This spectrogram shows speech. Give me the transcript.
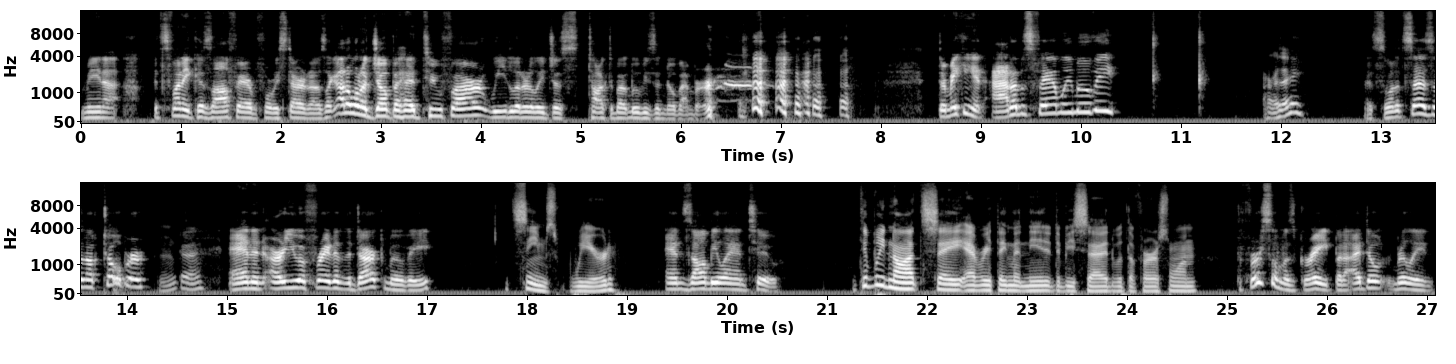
I mean, uh, it's funny because off air before we started, I was like, I don't want to jump ahead too far. We literally just talked about movies in November. They're making an Addams Family movie. Are they? That's what it says in October. Okay. And an Are You Afraid of the Dark movie It seems weird. and Zombieland 2. Did we not say everything that needed to be said with the first one? The first one was great, but I don't really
